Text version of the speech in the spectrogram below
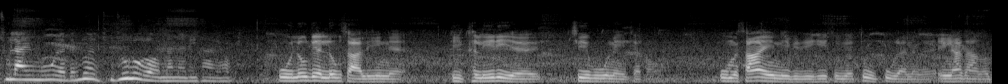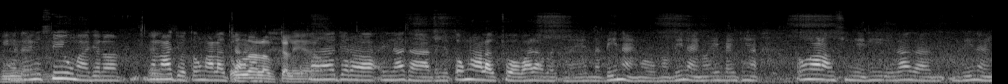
ဇူလိုင်မိုးတယ်တကယ်ဂျူဂျူလို့တော့နာမည်လေးထားရောကိုလှုပ်တဲ့လှုပ်စာလေးနဲ့ဒီကလေးတွေရဲ့ခြေဘိုးနေကြတော့ ကိုမစားရင်နေပြီဟေးဆိုပြီးသူ့ပူလာနေတယ်အိမ်လာတာမပြီးအဲ့နိုင်ဒါဆေးဦးမှာကျတော့2လကျော်3လလောက်ကြာ3လလောက်တက်လဲရဒါတာကျတော့အိမ်လာသာတကယ်3လလောက်ကျော်သွားတာပဲမသေးနိုင်တော့မသေးနိုင်တော့အိမ်လိုက်ချင်း3လလောက်ရှိနေပြီအိမ်လာသာမသေးနိုင်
